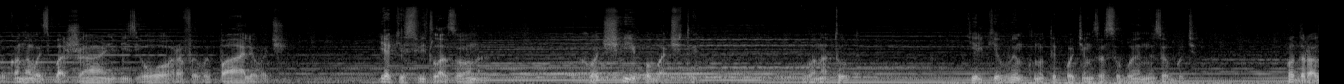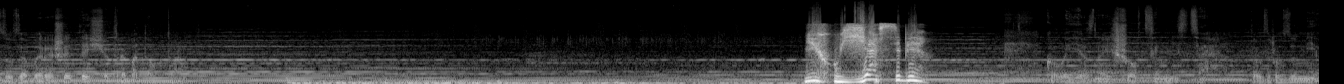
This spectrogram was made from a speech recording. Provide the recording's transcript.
виконавець бажань, візіографи, випалювач, як і світла зона. Хочеш її побачити? Вона тут. Тільки вимкнути потім за собою не забудь. Одразу забереш і те, що треба доктору. Ніхуя собі! Коли я знайшов це місце, то зрозумів,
